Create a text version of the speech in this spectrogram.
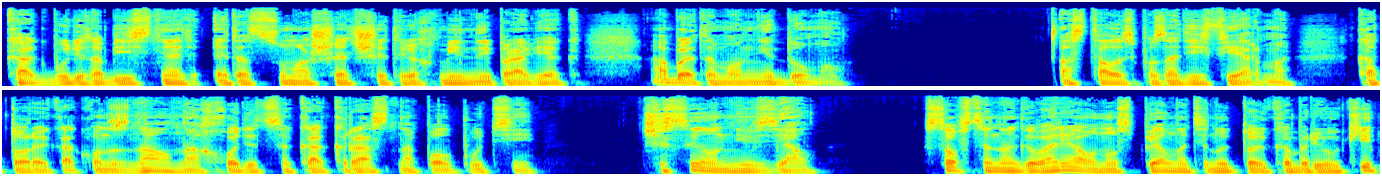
Как будет объяснять этот сумасшедший трехмильный пробег? Об этом он не думал. Осталась позади ферма, которая, как он знал, находится как раз на полпути. Часы он не взял. Собственно говоря, он успел натянуть только брюки,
